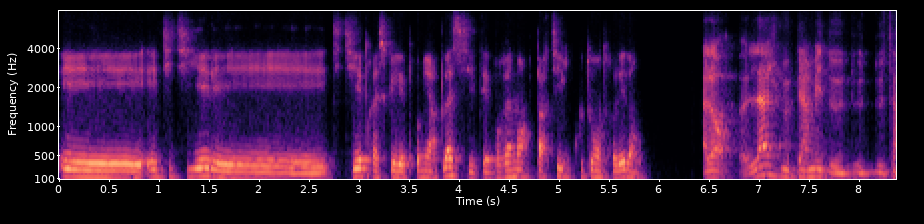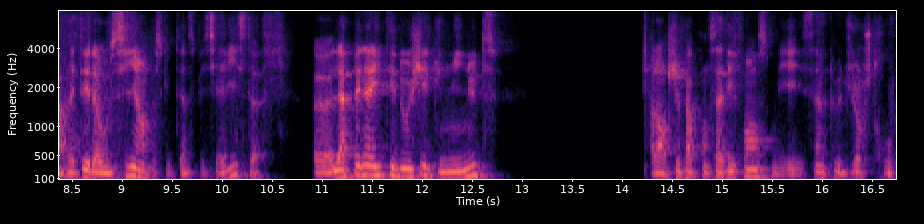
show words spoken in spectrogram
et, titiller, titiller presque les premières places s'il était vraiment reparti le couteau entre les dents. Alors là, je me permets de, de, de t'arrêter là aussi, hein, parce que tu es un spécialiste. Euh, la pénalité d'Ogier est d'une minute. Alors, je ne vais pas prendre sa défense, mais c'est un peu dur, je trouve.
